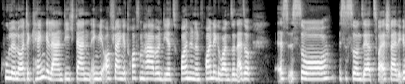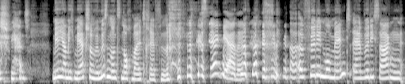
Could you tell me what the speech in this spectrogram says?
coole Leute kennengelernt, die ich dann irgendwie offline getroffen habe und die jetzt Freundinnen und Freunde geworden sind. Also es ist so, es ist so ein sehr zweischneidiges Schwert. Mirjam, ich merke schon, wir müssen uns noch mal treffen. Sehr gerne. Äh, für den Moment äh, würde ich sagen,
